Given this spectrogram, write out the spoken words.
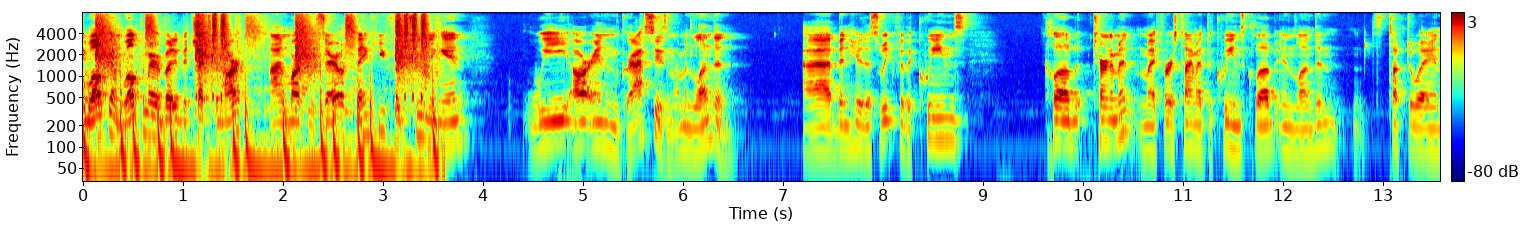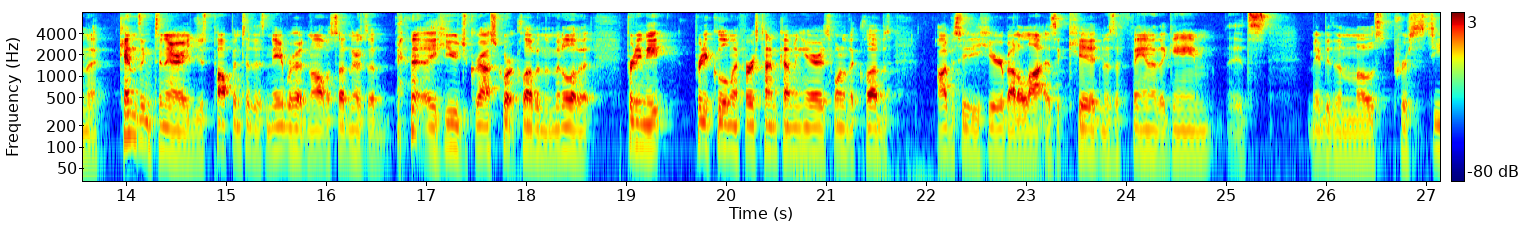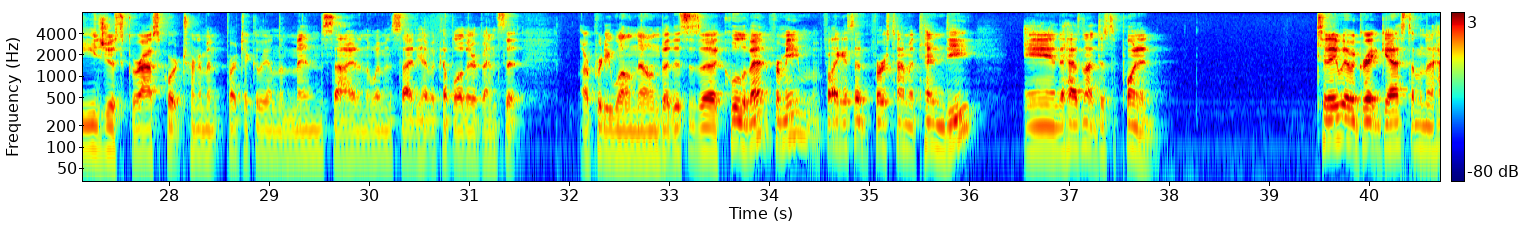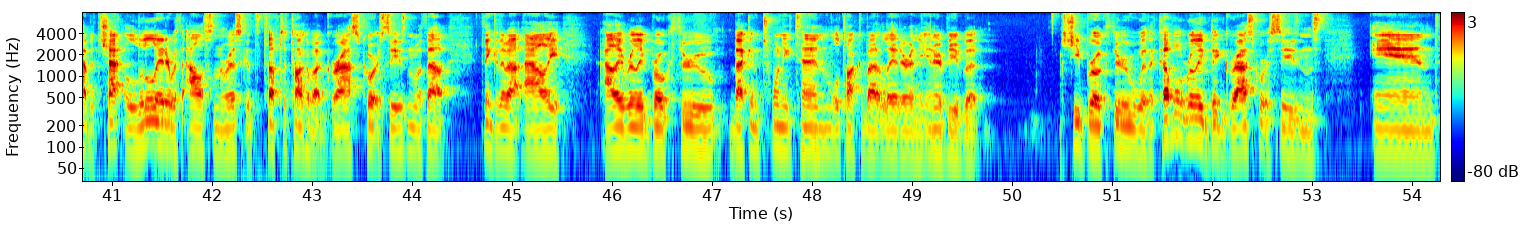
Hey, welcome, welcome everybody to Check the Mark. I'm Mark Lucero. Thank you for tuning in. We are in grass season. I'm in London. I've been here this week for the Queen's Club tournament. My first time at the Queen's Club in London. It's tucked away in the Kensington area. You just pop into this neighborhood, and all of a sudden there's a, a huge grass court club in the middle of it. Pretty neat, pretty cool. My first time coming here. It's one of the clubs, obviously, you hear about a lot as a kid and as a fan of the game. It's maybe the most prestigious grass court tournament, particularly on the men's side. On the women's side, you have a couple other events that are pretty well known, but this is a cool event for me. Like I said, first time attendee, and it has not disappointed. Today we have a great guest. I'm going to have a chat a little later with Alison Riske. It's tough to talk about grass court season without thinking about Ali. Ali really broke through back in 2010. We'll talk about it later in the interview, but she broke through with a couple really big grass court seasons, and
